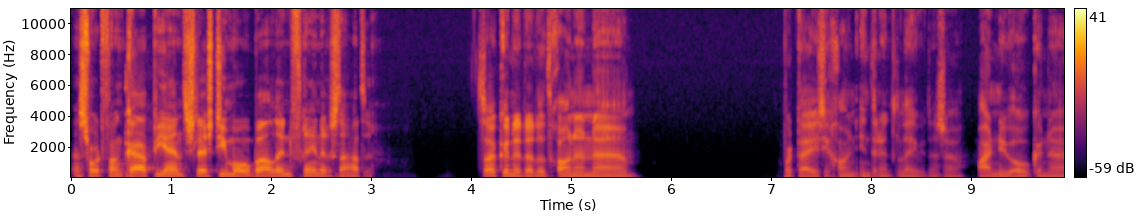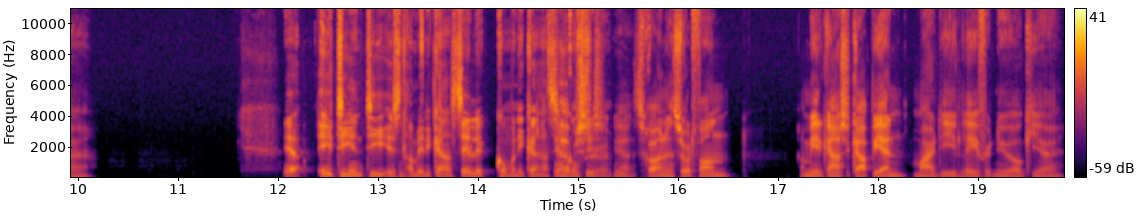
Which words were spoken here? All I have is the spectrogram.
een soort van KPN slash T-Mobile in de Verenigde Staten. Het zou kunnen dat het gewoon een eh, partij is die gewoon internet levert en zo. Maar nu ook een... eh, Ja, AT&T is een Amerikaans ja, telecommunicatieconcern. precies. Ja, het is gewoon een soort van Amerikaanse KPN, maar die levert nu ook je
